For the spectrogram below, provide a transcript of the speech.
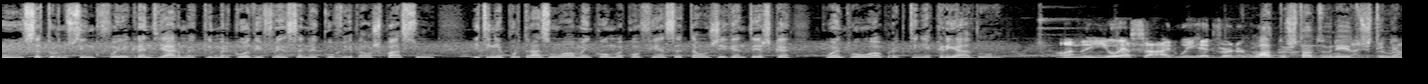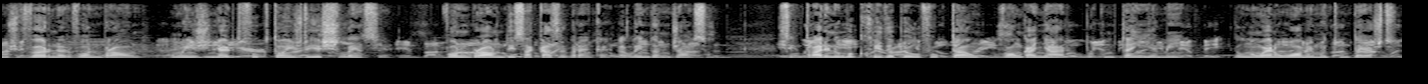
O Saturno V foi a grande arma que marcou a diferença na corrida ao espaço e tinha por trás um homem com uma confiança tão gigantesca quanto a obra que tinha criado. Do lado dos Estados Unidos tínhamos Werner von Braun, um engenheiro de foguetões de excelência. Von Braun disse à Casa Branca, a Lyndon Johnson: Se entrarem numa corrida pelo foguetão, vão ganhar, porque me têm a mim. Ele não era um homem muito modesto,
